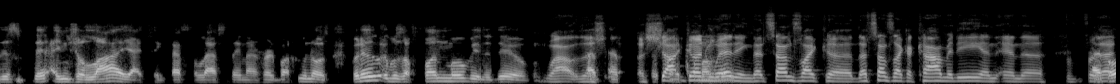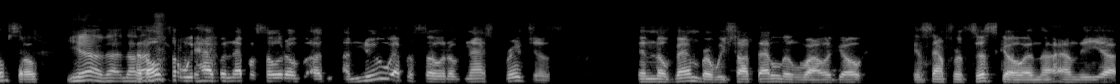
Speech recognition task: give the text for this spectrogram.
this in July. I think that's the last thing I heard, but who knows? But it, it was a fun movie to do. Wow, the, sh- I- a shotgun wedding. That sounds like uh, that sounds like a comedy, and and uh, for, I that, hope so. yeah, that no, And also, we have an episode of a, a new episode of Nash Bridges in November. We shot that a little while ago in San Francisco, and the and the uh,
